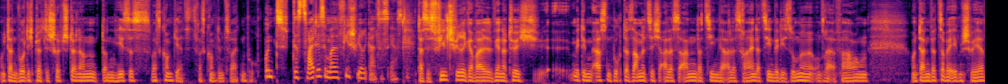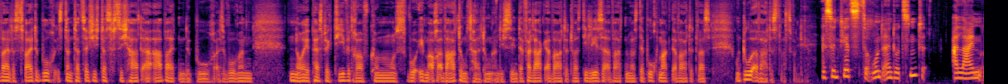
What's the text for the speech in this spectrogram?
Und dann wurde ich plötzlich Schriftsteller und dann hieß es, was kommt jetzt? Was kommt im zweiten Buch? Und das zweite ist immer viel schwieriger als das erste. Das ist viel schwieriger, weil wir natürlich äh, mit dem ersten Buch, da sammelt sich alles an, da ziehen wir alles rein, da ziehen wir die Summe unserer Erfahrungen. Und dann wird es aber eben schwer, weil das zweite Buch ist dann tatsächlich das sich hart erarbeitende Buch, also wo man neue Perspektive drauf kommen muss, wo eben auch Erwartungshaltungen an dich sind. Der Verlag erwartet was, die Leser erwarten was, der Buchmarkt erwartet was und du erwartest was von dir. Es sind jetzt rund ein Dutzend allein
